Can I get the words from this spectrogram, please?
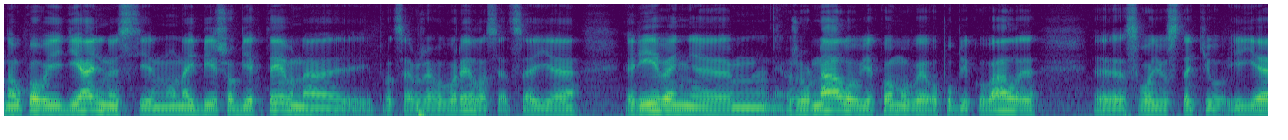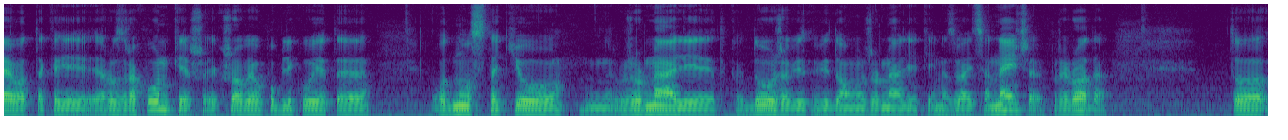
наукової діяльності ну, найбільш об'єктивна, і про це вже говорилося, це є рівень е, журналу, в якому ви опублікували е, свою статтю. І є от такі розрахунки, що якщо ви опублікуєте одну статтю в журналі, дуже ві- відомому журналі, який називається Nature, Природа, то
